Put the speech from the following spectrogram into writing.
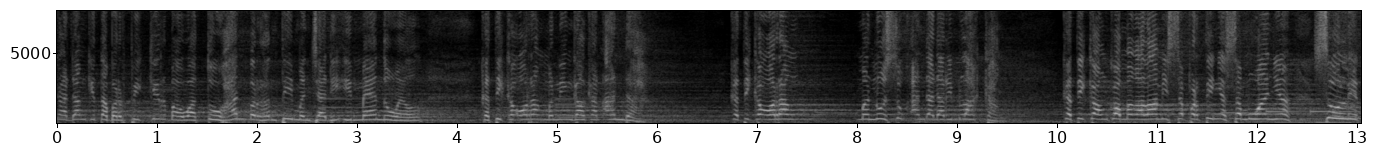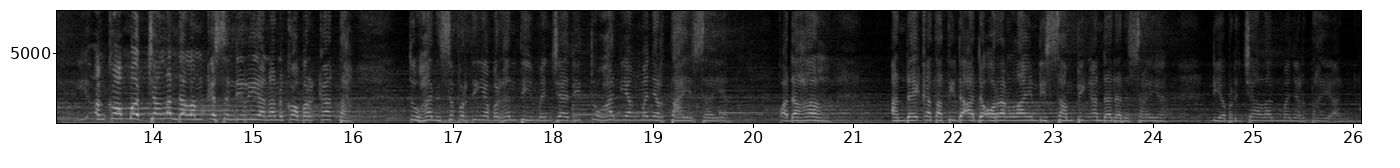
Kadang kita berpikir bahwa Tuhan berhenti menjadi Immanuel ketika orang meninggalkan Anda. Ketika orang menusuk Anda dari belakang. Ketika engkau mengalami sepertinya semuanya sulit. Engkau berjalan dalam kesendirian dan engkau berkata, Tuhan sepertinya berhenti menjadi Tuhan yang menyertai saya. Padahal andai kata tidak ada orang lain di samping Anda dan saya. Dia berjalan menyertai Anda.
